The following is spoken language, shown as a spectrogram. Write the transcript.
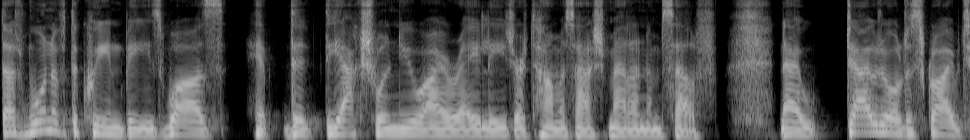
that one of the queen bees was him, the, the actual new IRA leader, Thomas Ashe Mellon himself. Now, Dowdall described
